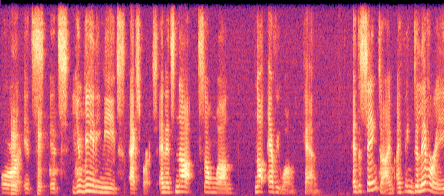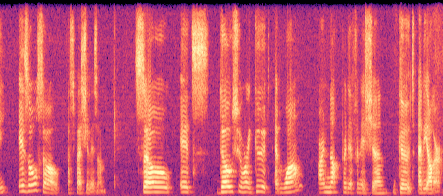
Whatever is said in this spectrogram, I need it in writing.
or hmm. it's hmm. it's you really need experts and it's not someone not everyone can at the same time i think delivery is also a specialism. So it's those who are good at one are not per definition good at the other.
